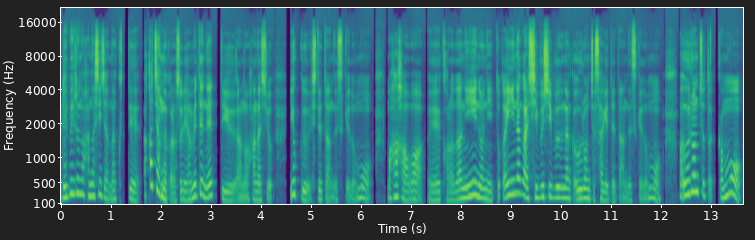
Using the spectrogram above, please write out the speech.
レベルの話じゃなくて赤ちゃんだからそれやめてねっていうあの話をよくしてたんですけども、まあ、母は、えー、体にいいのに」とか言いながらしぶしぶなんかウーロン茶下げてたんですけども、まあ、ウーロン茶とかも、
